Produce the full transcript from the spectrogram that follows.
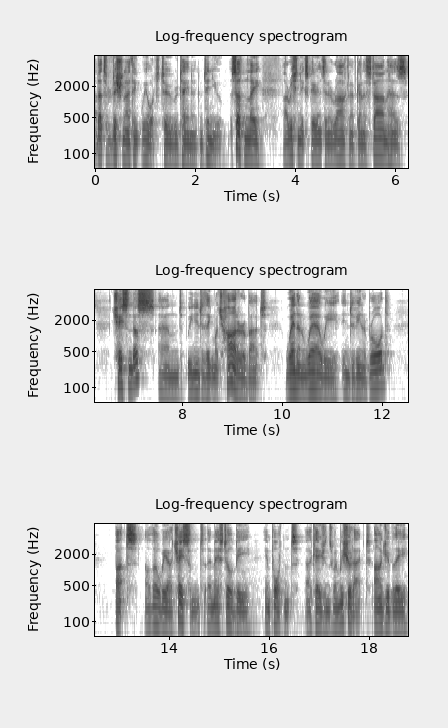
That's a tradition I think we ought to retain and continue. Certainly, our recent experience in Iraq and Afghanistan has chastened us, and we need to think much harder about when and where we intervene abroad. But although we are chastened, there may still be important occasions when we should act. Arguably,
